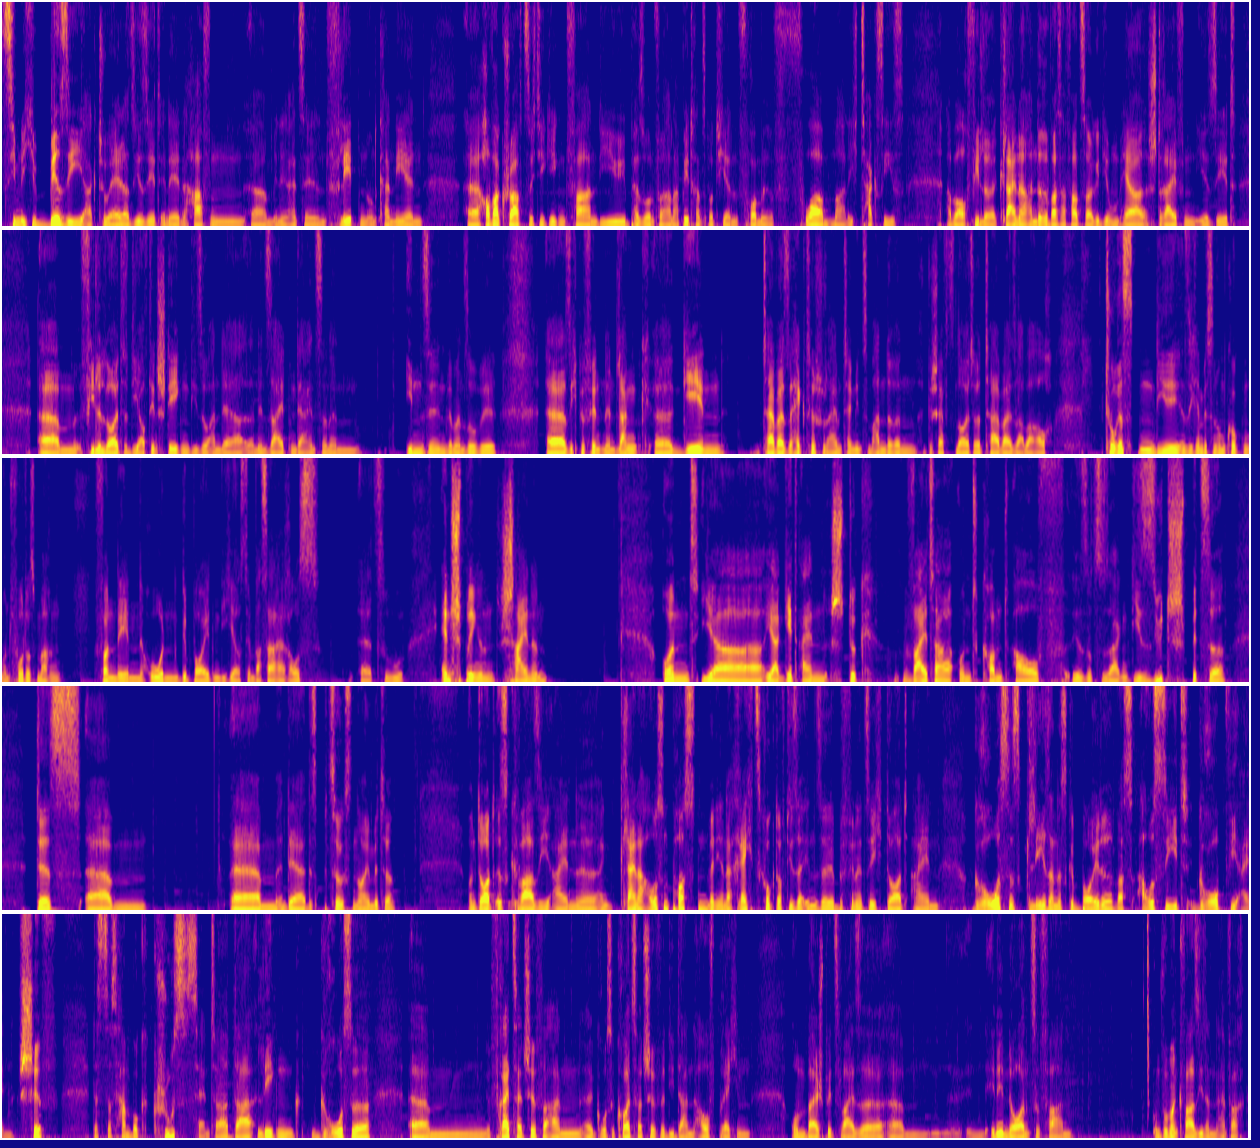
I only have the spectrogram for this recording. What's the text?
ziemlich busy aktuell. Also ihr seht in den Hafen, ähm, in den einzelnen Fläten und Kanälen äh, Hovercrafts durch die Gegend fahren, die Personen von A nach B transportieren, vorm, vormalig Taxis, aber auch viele kleine andere Wasserfahrzeuge, die umherstreifen. Ihr seht ähm, viele Leute, die auf den Stegen, die so an, der, an den Seiten der einzelnen Inseln, wenn man so will, äh, sich befinden, entlang äh, gehen. Teilweise hektisch von einem Termin zum anderen, Geschäftsleute, teilweise aber auch Touristen, die sich ein bisschen umgucken und Fotos machen von den hohen Gebäuden, die hier aus dem Wasser heraus äh, zu entspringen scheinen. Und ihr ja, geht ein Stück weiter und kommt auf sozusagen die Südspitze des, ähm, ähm, der, des Bezirks Neue Mitte. Und dort ist quasi eine, ein kleiner Außenposten. Wenn ihr nach rechts guckt auf dieser Insel, befindet sich dort ein großes gläsernes Gebäude, was aussieht grob wie ein Schiff. Das ist das Hamburg Cruise Center. Da legen große ähm, Freizeitschiffe an, äh, große Kreuzfahrtschiffe, die dann aufbrechen, um beispielsweise ähm, in, in den Norden zu fahren. Und wo man quasi dann einfach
